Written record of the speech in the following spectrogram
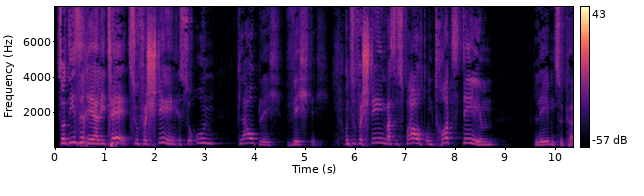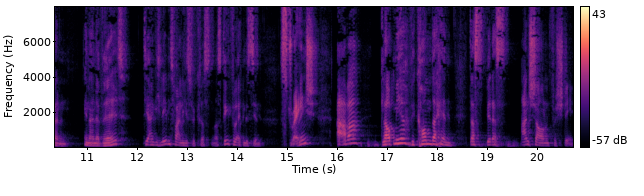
So diese Realität zu verstehen, ist so unglaublich wichtig. Und zu verstehen, was es braucht, um trotzdem leben zu können in einer Welt, die eigentlich lebensfeindlich ist für Christen. Das klingt vielleicht ein bisschen strange, aber glaub mir, wir kommen dahin, dass wir das anschauen und verstehen.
